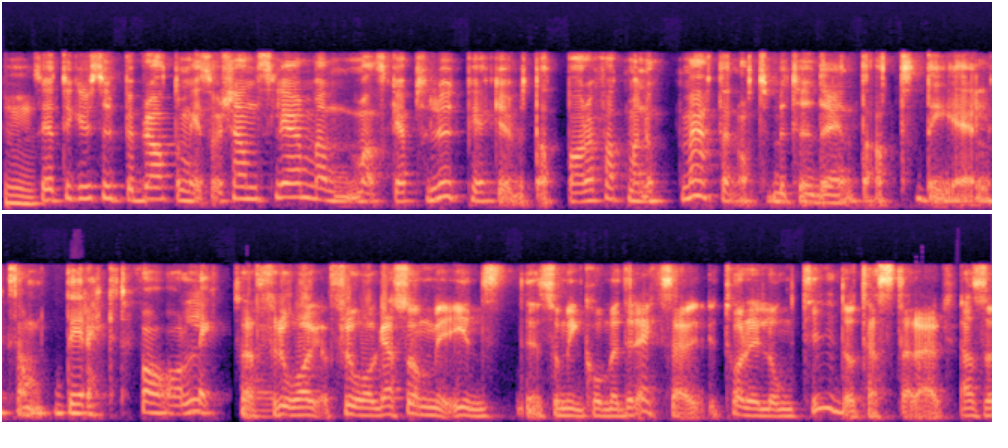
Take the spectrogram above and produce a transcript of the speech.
Mm. Så jag tycker det är superbra att de är så känsliga men man ska absolut peka ut att bara för att man uppmäter något så betyder det inte att det är liksom direkt farligt. Fråga, fråga som, in, som inkommer direkt, så här, tar det lång tid att testa det här? Alltså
